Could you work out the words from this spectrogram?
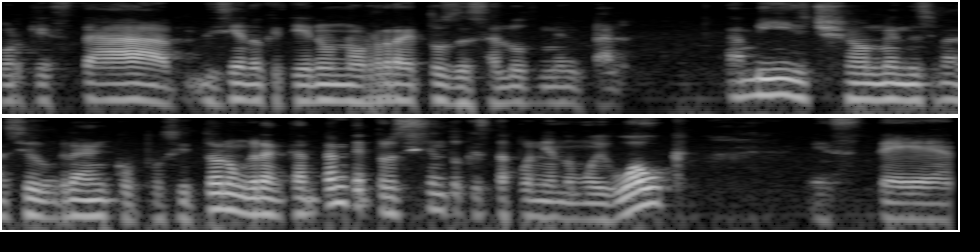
porque está diciendo que tiene unos retos de salud mental. A mí Shawn Mendes me ha sido un gran compositor, un gran cantante, pero sí siento que está poniendo muy woke. Este,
